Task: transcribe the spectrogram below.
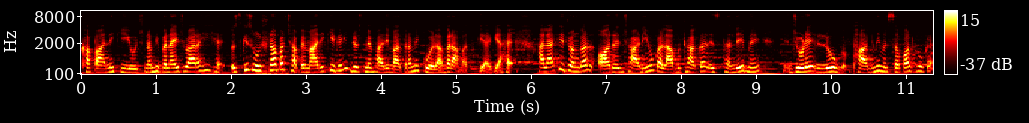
खपाने की योजना भी बनाई जा रही है। उसकी सूचना पर छापेमारी की गई, जिसमें भारी मात्रा में कोयला बरामद किया गया है। हालाँकि जंगल और झाड़ियों का लाभ उठाकर इस धंधे में जुड़े लोग भागने में सफल हो गए।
